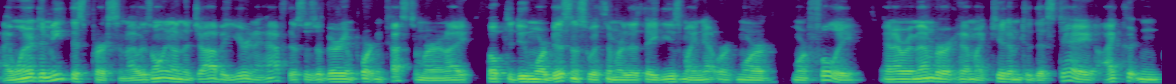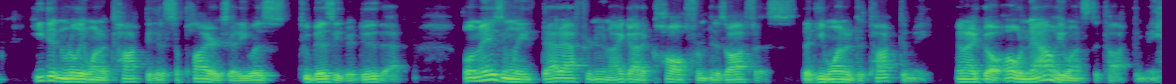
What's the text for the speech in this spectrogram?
I wanted to meet this person. I was only on the job a year and a half. This was a very important customer, and I hoped to do more business with them or that they'd use my network more more fully. And I remember him. I kid him to this day. I couldn't. He didn't really want to talk to his suppliers yet. He was too busy to do that. Well, amazingly, that afternoon, I got a call from his office that he wanted to talk to me. And I go, Oh, now he wants to talk to me.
